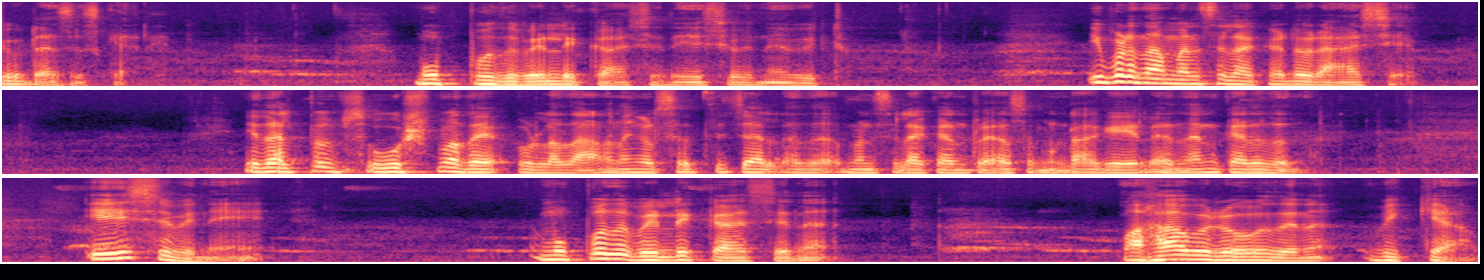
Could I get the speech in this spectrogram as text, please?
ജൂഡാസ് ഇസ്കാരിയറ്റ്. മുപ്പത് വെള്ളിക്കാശ് യേശുവിനെ വിറ്റു. ഇവിടെ നാം മനസ്സിലാക്കേണ്ട ഒരു ആശയം ഇതല്പം സൂക്ഷ്മത ഉള്ളതാണ്. നിങ്ങൾ ശ്രദ്ധിച്ചാൽ അത് മനസ്സിലാക്കാൻ പ്രയാസമുണ്ടാകുകയില്ല എന്ന് ഞാൻ കരുതുന്നു. യേശുവിനെ മുപ്പത് വെള്ളിക്കാശിന് മഹാപുരോഹിതന് വിൽക്കാം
